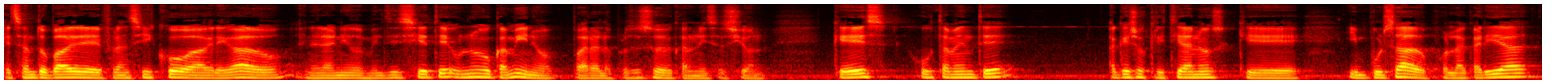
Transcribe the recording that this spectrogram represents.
el Santo Padre Francisco ha agregado en el año 2017 un nuevo camino para los procesos de canonización que es justamente aquellos cristianos que, impulsados por la caridad,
